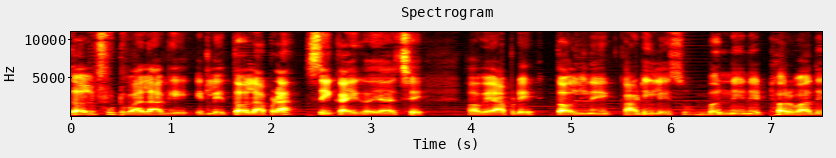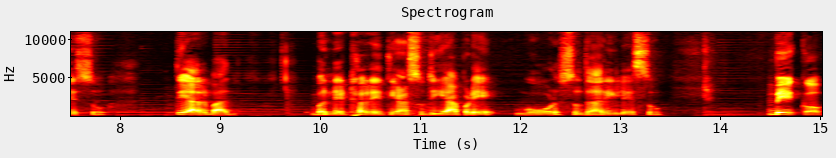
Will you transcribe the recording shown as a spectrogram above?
તલ ફૂટવા લાગે એટલે તલ આપણા શેકાઈ ગયા છે. હવે આપણે તલને કાઢી લઈશું બંનેને ઠરવા દેશું. ત્યારબાદ બંને ઠરે ત્યાં સુધી આપણે ગોળ સુધારી લેશું. બે કપ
